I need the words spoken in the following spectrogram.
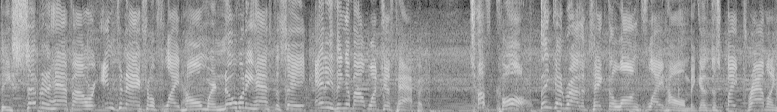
the seven and a half hour international flight home where nobody has to say anything about what just happened. Tough call. Think I'd rather take the long flight home because despite traveling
